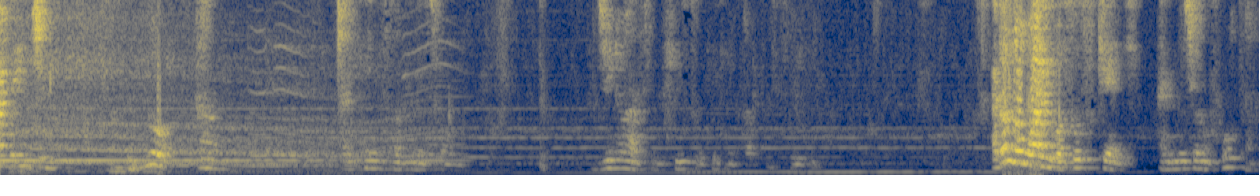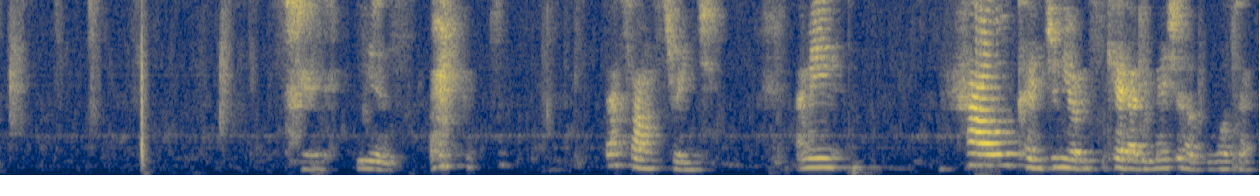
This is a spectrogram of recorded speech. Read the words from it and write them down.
Done bathing Jim? No. Um, I think something is wrong. Junior has refused to take his bath this evening. I don't know why he was so scared at the mention of water. Scared. Yes. That sounds strange. I mean, how can Junior be scared at the mention of water?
